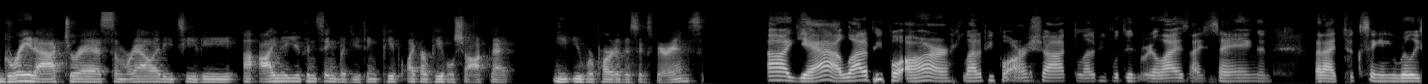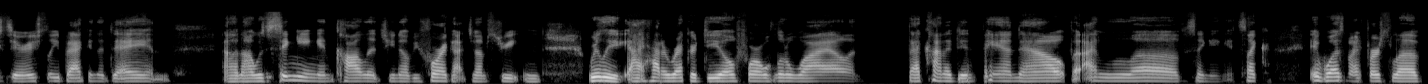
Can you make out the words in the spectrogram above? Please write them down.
great actress, some reality TV. I, I know you can sing, but do you think people, like, are people shocked that you, you were part of this experience? Uh yeah, a lot of people are. A lot of people are shocked. A lot of people didn't realize I sang and that I took singing really seriously back in the day and and I was singing in college, you know, before I got Jump Street and really I had a record deal for a little while and that kind of didn't pan out, but I love singing. It's like it was my first love.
